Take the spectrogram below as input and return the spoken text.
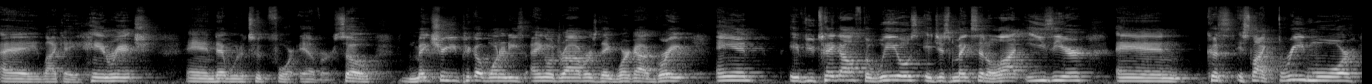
a like a hand wrench and that would have took forever. So make sure you pick up one of these angle drivers. They work out great. And if you take off the wheels, it just makes it a lot easier. And because it's like three more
